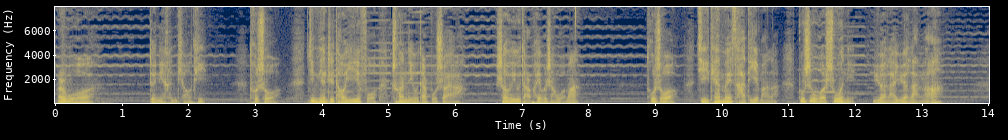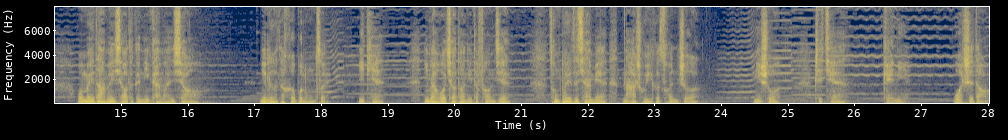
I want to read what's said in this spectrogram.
而我，对你很挑剔。图说，今天这套衣服穿的有点不帅啊，稍微有点配不上我妈。图叔。几天没擦地板了，不是我说你越来越懒了啊！我没大没小的跟你开玩笑，你乐得合不拢嘴。一天，你把我叫到你的房间，从被子下面拿出一个存折，你说：“这钱给你，我知道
